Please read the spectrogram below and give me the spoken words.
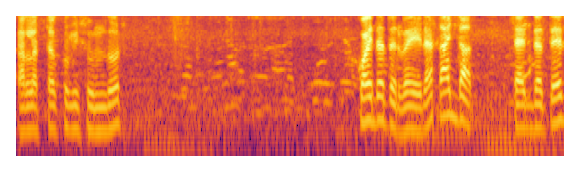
কালারটা খুবই সুন্দর। কয় দাঁতের ভাই এটা? চার দাঁত। চার দাঁতের।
